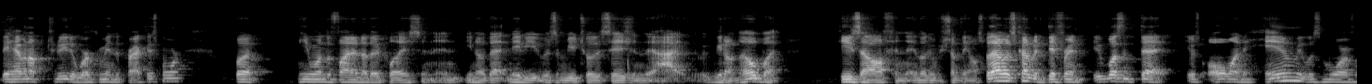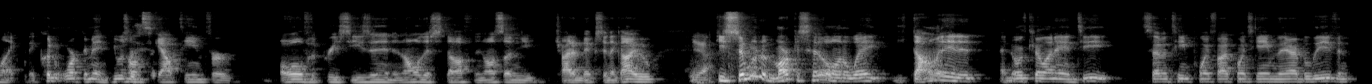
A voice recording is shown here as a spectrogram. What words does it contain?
they have an opportunity to work him into practice more. But he wanted to find another place, and and you know that maybe it was a mutual decision that I we don't know, but he's off and, and, looking for something else. But that was kind of a different. It wasn't that it was all on him. It was more of like they couldn't work him in. He was on scout team for all of the preseason and all this stuff, and all of a sudden you try to mix in a guy who, yeah, he's similar to Marcus Hill in a way. He dominated at North Carolina A&T, seventeen point five points a game there, I believe, and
